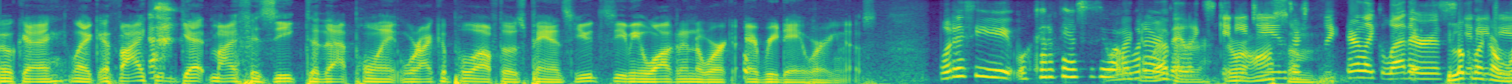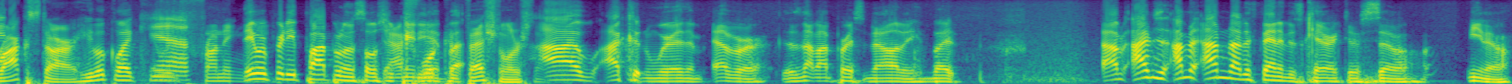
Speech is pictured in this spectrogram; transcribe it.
Okay, like if I could get my physique to that point where I could pull off those pants, you'd see me walking into work every day wearing those. What is he? What kind of pants does he wear? Like what are they like skinny They were jeans or awesome. something? They're like leather. He looked like skinny a jeans. rock star. He looked like he Yeah. was fronting. They were pretty popular on social Dashboard media, but Confessional or something. I I couldn't wear them ever. It's not my personality, but I'm I'm just, I'm I'm not a fan of his character, so you know.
